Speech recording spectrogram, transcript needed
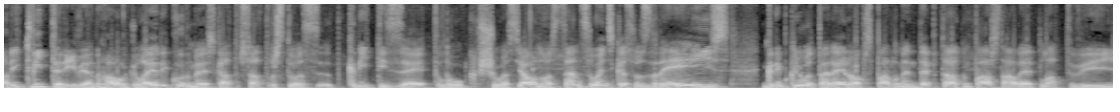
arī Twitterī vienalga, lai arī kur mēs katrs atrastos, kritizēt lūk, šos jaunos censoņus, kas uzreiz grib kļūt par Eiropas parlamenta deputātu un pārstāvēt Latviju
